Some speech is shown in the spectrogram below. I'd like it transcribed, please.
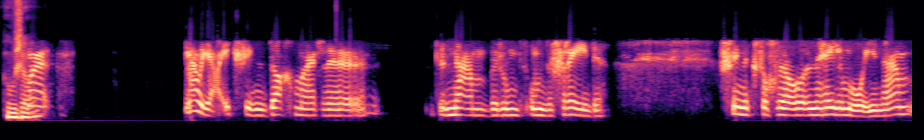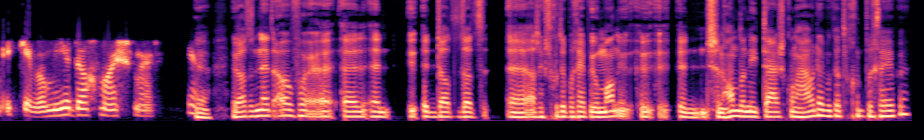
Hoezo? Maar, nou ja, ik vind Dagmar, eh, de naam beroemd om de vrede... vind ik toch wel een hele mooie naam. Ik ken wel meer Dagmars, maar... Ja. Ja. U had het net over eh, eh, eh, dat, dat als ik het goed heb begrepen, uw man zijn handen niet thuis kon houden. Heb ik dat goed begrepen?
